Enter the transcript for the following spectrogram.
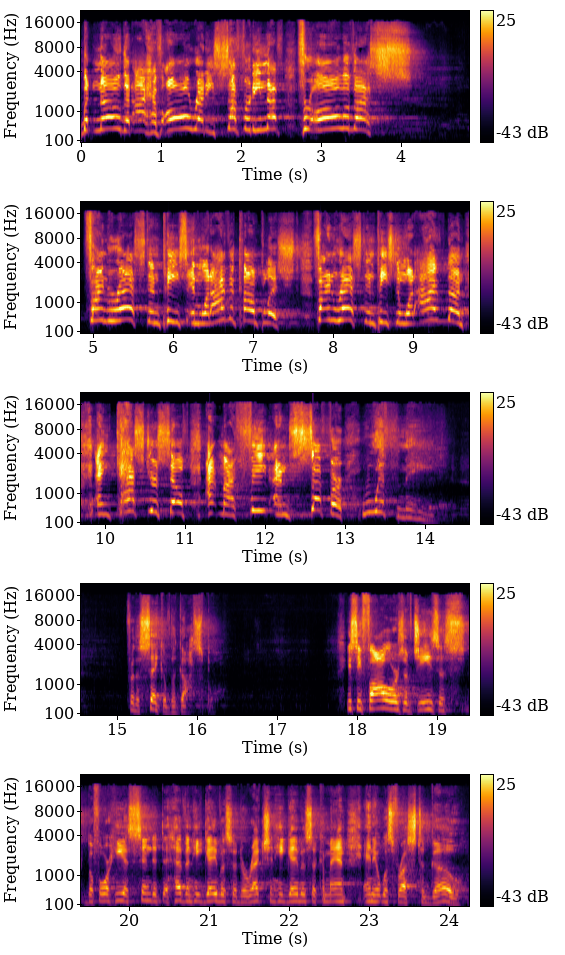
but know that I have already suffered enough for all of us. Find rest and peace in what I've accomplished. Find rest and peace in what I've done. And cast yourself at my feet and suffer with me for the sake of the gospel. You see, followers of Jesus, before he ascended to heaven, he gave us a direction, he gave us a command, and it was for us to go.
